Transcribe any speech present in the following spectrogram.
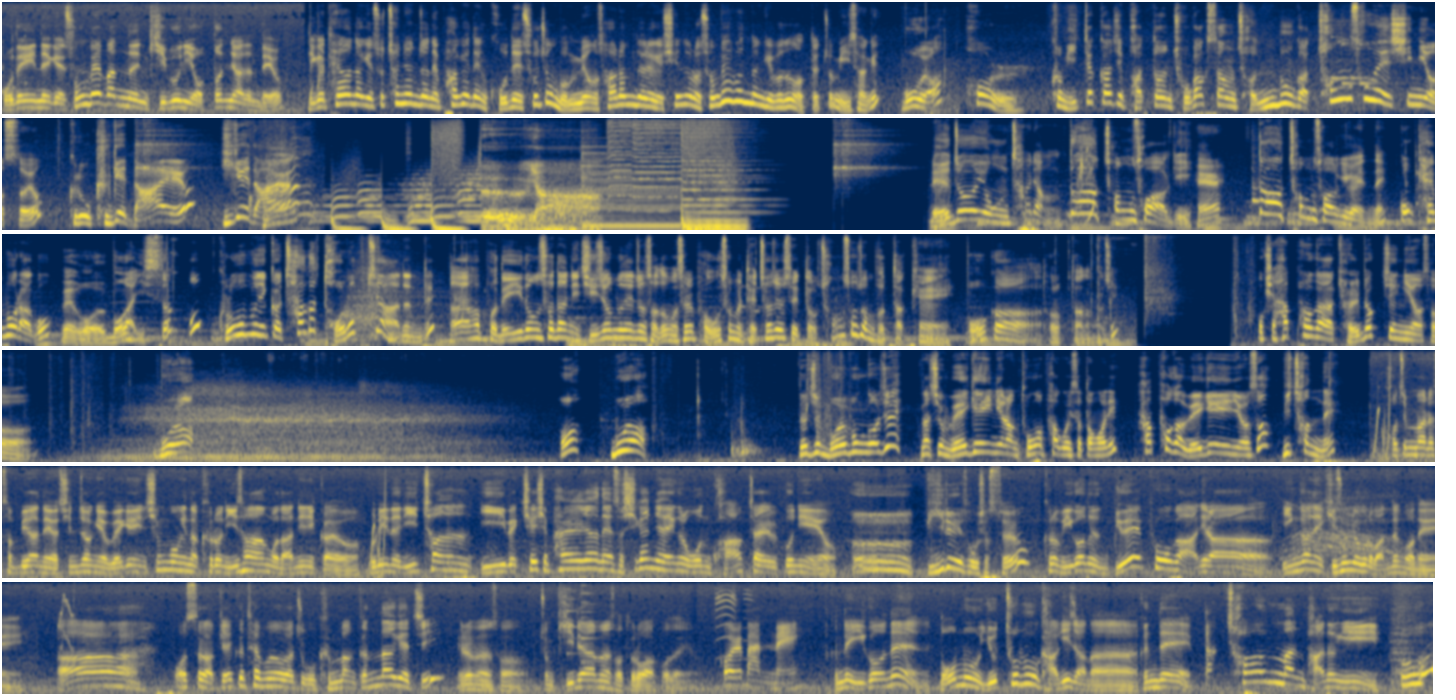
고대인에게 숭배받는 기분이 어떻냐는데요? 네가 태어나기 수천 년 전에 파괴된 고대 수중 문명 사람들에게 신으로 숭배받는 기분은 어때? 좀 이상해? 뭐야? 헐. 그럼 이때까지 봤던 조각상 전부가 청소의 신이었어요? 그리고 그게 나예요? 이게 나야? 으야 레저용 차량 또 청소하기 에? 또 청소하기가 있네? 꼭 해보라고? 왜 뭐, 뭐가 있어? 어? 그러고 보니까 차가 더럽지 않은데? 나야 하퍼 내 이동수단이 지저분해져서 너무 슬퍼 웃음을 되찾을 수 있도록 청소 좀 부탁해 뭐가 더럽다는 거지? 혹시 하퍼가 결벽증이어서 뭐야? 어? 뭐야? 너 지금 뭘 본 거지? 나 지금 외계인이랑 동업하고 있었던 거니? 하퍼가 외계인이어서? 미쳤네? 거짓말해서 미안해요. 진정해. 외계인 침공이나 그런 이상한 건 아니니까요. 우리는 2278년에서 시간여행을 온 과학자일 뿐이에요. 미래에서 오셨어요? 그럼 이거는 UFO가 아니라 인간의 기술력으로 만든 거네. 아... 버스가 깨끗해 보여가지고 금방 끝나겠지? 이러면서 좀 기대하면서 들어왔거든요. 꼴 봤네. 근데 이거는 너무 유튜브 각이잖아. 근데 딱 처음만 반응이 어?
